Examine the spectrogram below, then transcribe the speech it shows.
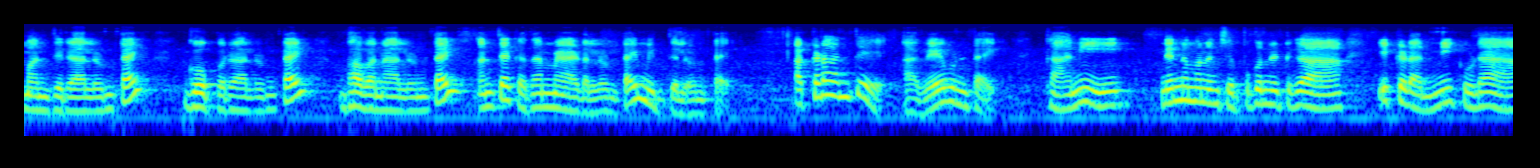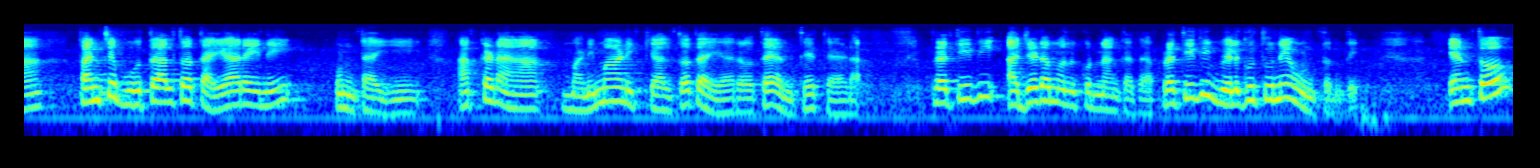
మందిరాలుంటాయి గోపురాలుంటాయి భవనాలుంటాయి అంతే కదా మేడలుంటాయి మిద్దెలుంటాయి. అక్కడ అంతే అవే ఉంటాయి. కానీ నిన్న మనం చెప్పుకున్నట్టుగా ఇక్కడ అన్నీ కూడా పంచభూతాలతో తయారైనవి ఉంటాయి. అక్కడ మణిమాణిక్యాలతో తయారవుతాయి అంతే తేడా. ప్రతిదీ అజడం అనుకున్నాం కదా ప్రతిదీ వెలుగుతూనే ఉంటుంది. ఎంతో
